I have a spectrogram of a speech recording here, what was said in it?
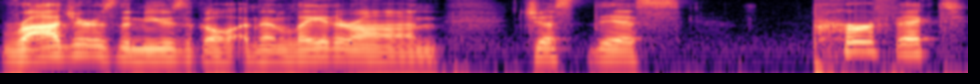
Rogers the musical, and then later on, just this perfect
